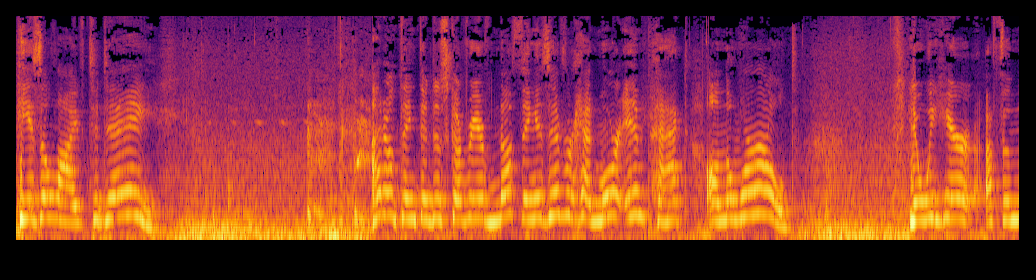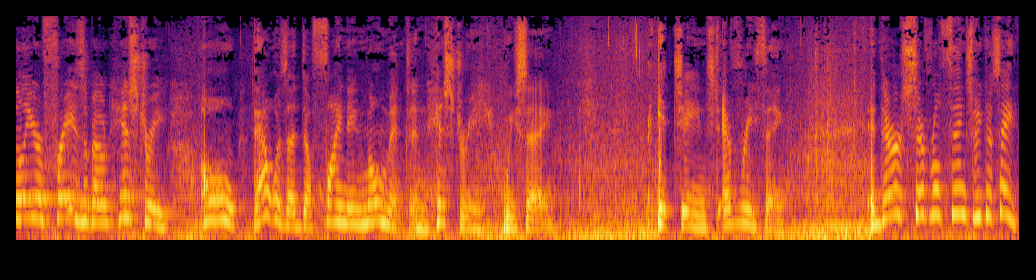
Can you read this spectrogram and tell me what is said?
He is alive today. I don't think the discovery of nothing has ever had more impact on the world. You know, we hear a familiar phrase about history. Oh, that was a defining moment in history, we say. It changed everything. And there are several things we could say.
